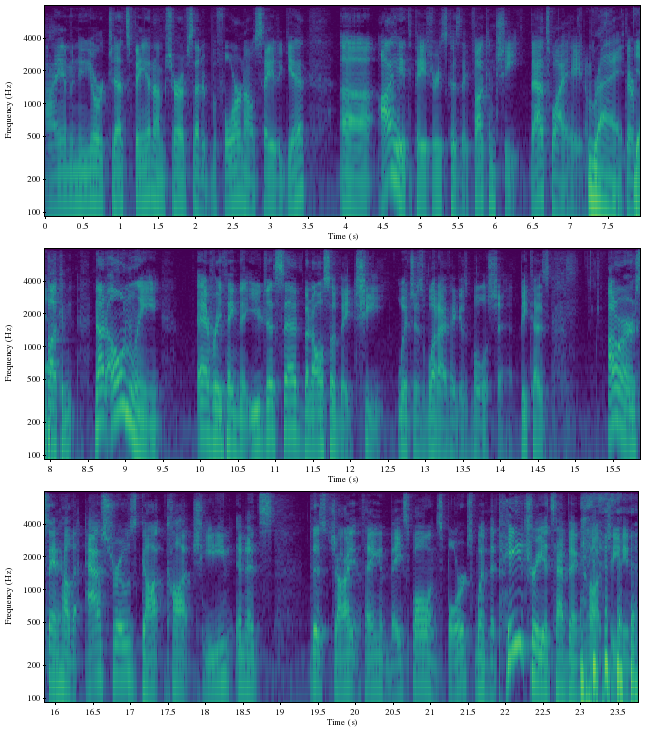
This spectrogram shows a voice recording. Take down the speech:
I am a New York Jets fan. I'm sure I've said it before and I'll say it again. Uh, I hate the Patriots because they fucking cheat. That's why I hate them. Right, They're yeah. fucking not only everything that you just said, but also they cheat, which is what I think is bullshit. Because I don't understand how the Astros got caught cheating, and it's this giant thing in baseball and sports when the Patriots have been caught cheating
